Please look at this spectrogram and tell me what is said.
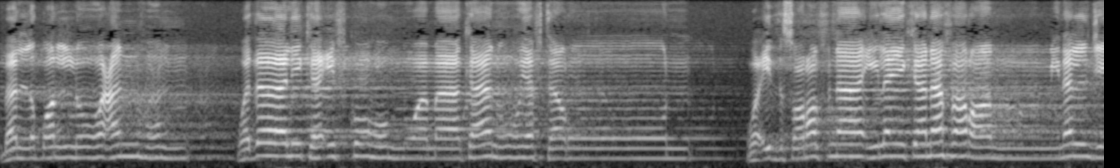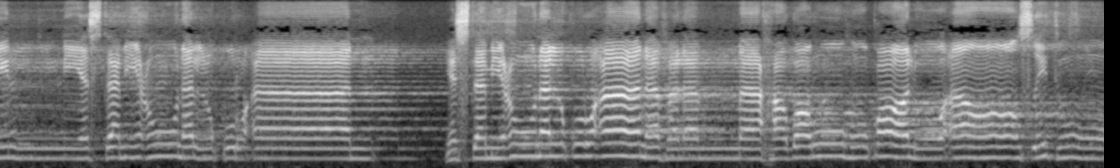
بل ضلوا عنهم وذلك إفكهم وما كانوا يفترون. وإذ صرفنا إليك نفرا من الجن يستمعون القرآن. يستمعون القرآن فلما حضروه قالوا أنصتوا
